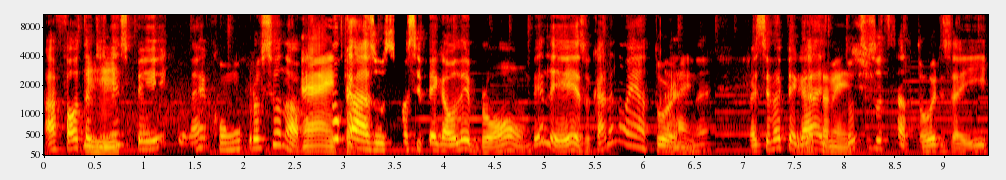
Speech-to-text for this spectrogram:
a falta de Uhum. respeito, né, com o profissional. É, No então. caso, se você pegar o LeBron, beleza, o cara não é ator, É. né? Mas você vai pegar Exatamente. todos os outros atores aí.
